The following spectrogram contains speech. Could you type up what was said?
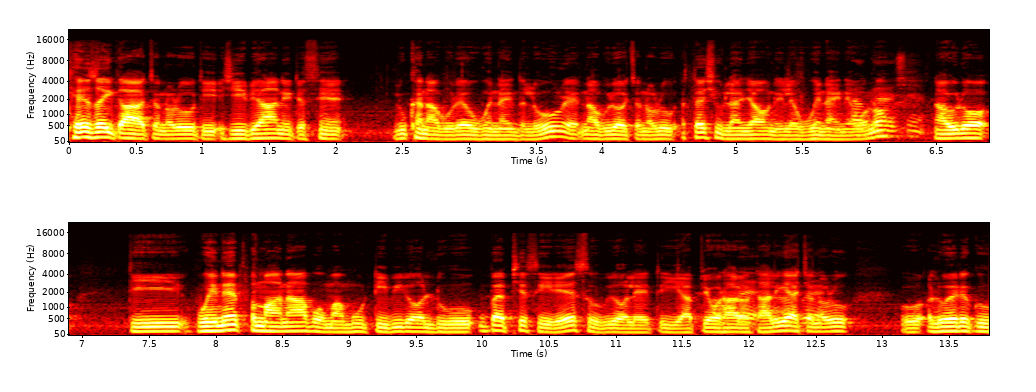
ခဲစိတ်ကကျွန်တော်တို့ဒီအရေးပြားအနေတစ်ဆင့်လူခန္ဓာကိုယ်ထဲဝင်နိုင်တယ်လို့တဲ့နောက်ပြီးတော့ကျွန်တော်တို့အသက်ရှူလမ်းကြောင်းအနေနဲ့ဝင်နိုင်တယ်ပေါ့နော်ဟုတ်ကဲ့ရှင်နောက်ပြီးတော့ဒီဝင်တဲ့ပမာဏအပေါ်မှာမူတည်ပြီးတော့လူကိုဥပတ်ဖြစ်စေတယ်ဆိုပြီးတော့လည်းဒီကပြောထားတော့ဒါလေးကကျွန်တော်တို့ ဟိုအလွယ်တကူ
